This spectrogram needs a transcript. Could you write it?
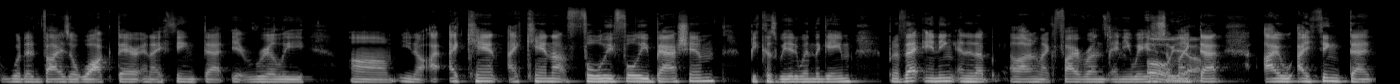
would advise a walk there, and I think that it really, um, you know, I, I can't, I cannot fully, fully bash him because we did win the game. But if that inning ended up allowing like five runs anyways, or Oh, something yeah. like that, I, I think that,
